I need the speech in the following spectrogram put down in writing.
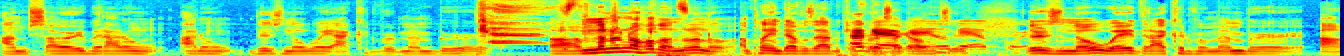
I'm sorry, but I don't. I don't. There's no way I could remember. um, no, no, no. Hold on. No, no, no. I'm playing devil's advocate first. Like always do. of course. There's no way that I could remember uh,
